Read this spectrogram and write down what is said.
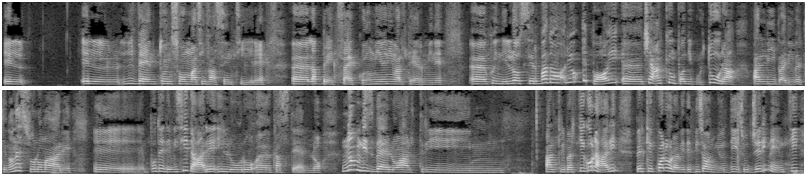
il, il, il, vento insomma si fa sentire. Eh, la brezza, ecco, non mi veniva il termine. Eh, quindi l'osservatorio e poi eh, c'è anche un po' di cultura a Lipari perché non è solo mare, eh, potete visitare il loro eh, castello. Non vi svelo altri... Mh, altri particolari perché qualora avete bisogno di suggerimenti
